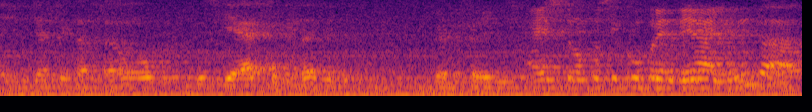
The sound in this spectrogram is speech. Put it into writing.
de, de aceitação ou os viés que vem da vida. Perfeito. É isso, tu não consegue compreender ainda,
